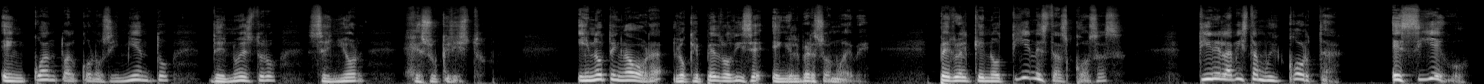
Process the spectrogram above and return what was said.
en cuanto al conocimiento de nuestro Señor Jesucristo. Y noten ahora lo que Pedro dice en el verso 9. Pero el que no tiene estas cosas, tiene la vista muy corta, es ciego,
